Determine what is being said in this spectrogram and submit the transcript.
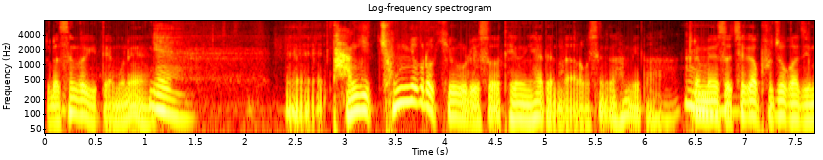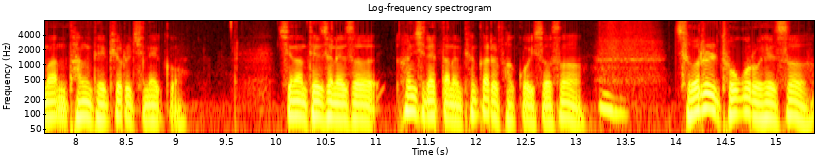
그런 선거이기 때문에 예. 예, 당이 총력으로 기울여서 대응해야 된다고 생각합니다. 그러면서 음. 제가 부족하지만 당 대표를 지냈고 지난 대선에서 헌신했다는 평가를 받고 있어서 음. 저를 도구로 해서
